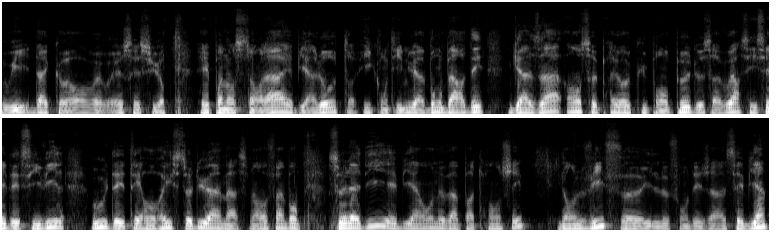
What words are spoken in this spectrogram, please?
Oui, d'accord, ouais, ouais, c'est sûr. Et pendant ce temps-là, eh bien, l'autre, il continue à bombarder Gaza en se préoccupant peu de savoir si c'est des civils ou des terroristes du Hamas. Mais enfin bon, cela dit, eh bien, on ne va pas trancher dans le vif, euh, ils le font déjà assez bien.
